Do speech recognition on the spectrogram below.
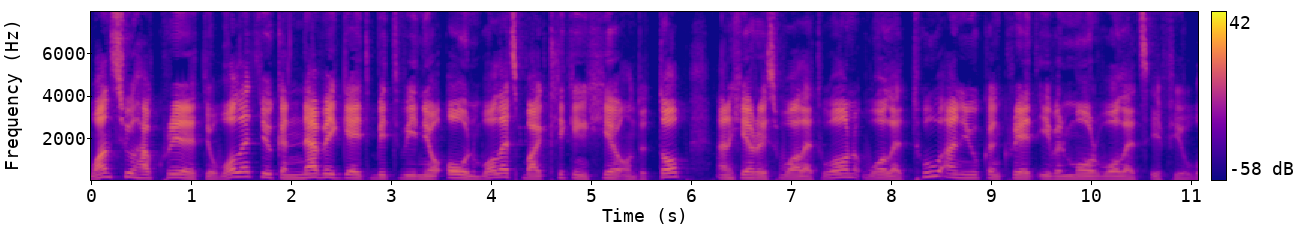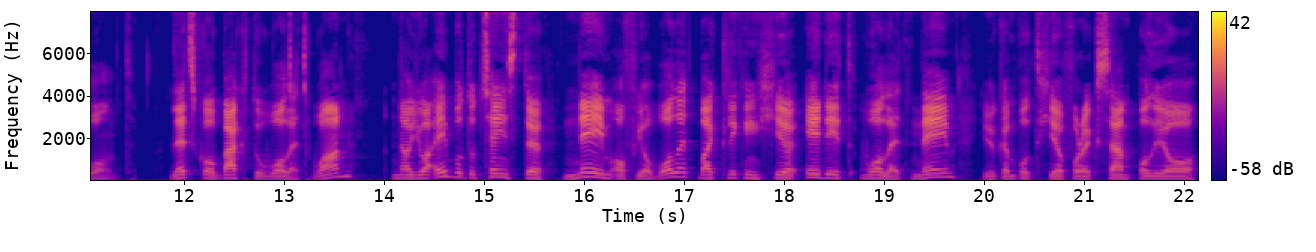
Once you have created your wallet, you can navigate between your own wallets by clicking here on the top and here is wallet 1, wallet 2 and you can create even more wallets if you want. Let's go back to wallet 1. Now you are able to change the name of your wallet by clicking here edit wallet name. You can put here for example your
